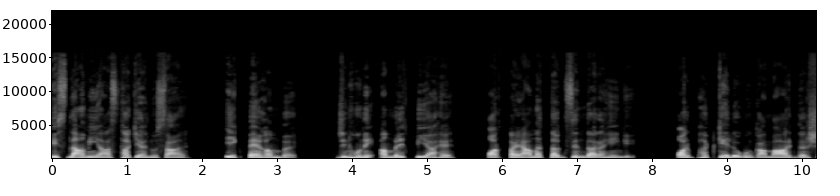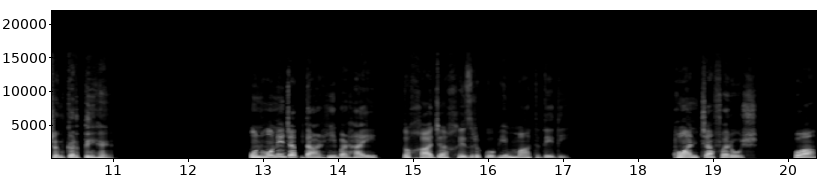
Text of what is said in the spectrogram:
इस्लामी आस्था के अनुसार, एक पैगंबर जिन्होंने अमृत पिया है और कयामत तक ज़िंदा रहेंगे। और भटके लोगों का मार्गदर्शन करते हैं। उन्होंने जब दाढ़ी बढ़ाई तो ख्वाजा खिज्र को भी मात दे दी। ख्वांचा फरोश ख्वा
